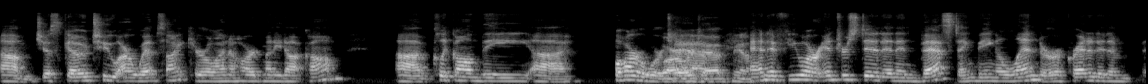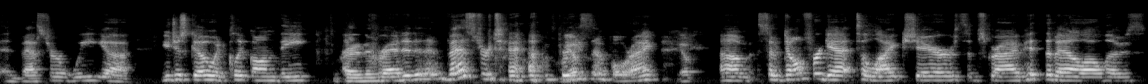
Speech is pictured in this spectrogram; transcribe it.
um, just go to our website, carolinahardmoney.com. Uh, click on the uh, borrower, Borrower tab. tab, yeah. And if you are interested in investing, being a lender, accredited in- investor, we uh, you just go and click on the Accredited. accredited investor tab. Pretty Yep. simple, right? Yep. Um, so don't forget to like, share, subscribe, hit the bell, all those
